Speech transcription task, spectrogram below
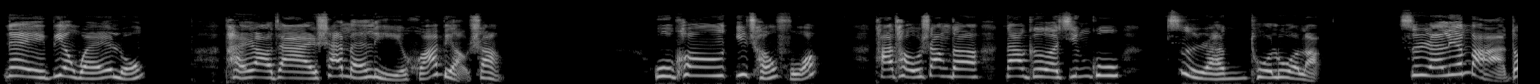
内变为龙，盘绕在山门里华表上。悟空一成佛，他头上的那个金箍自然脱落了，此人连马都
